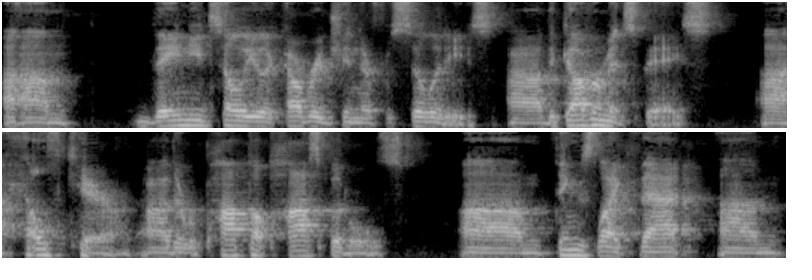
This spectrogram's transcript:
Um, they need cellular coverage in their facilities. Uh, the government space, healthcare, there were pop up hospitals, um, things like that. Um,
